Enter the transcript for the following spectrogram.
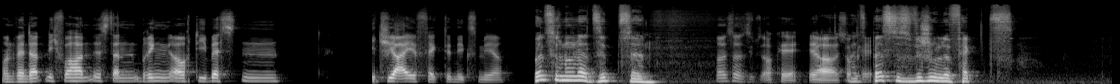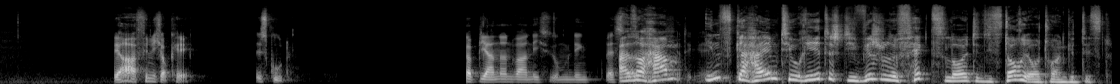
Und wenn das nicht vorhanden ist, dann bringen auch die besten CGI-Effekte nichts mehr. 1917. 1917, okay. Ja, ist okay. Als bestes Visual Effects. Ja, finde ich okay ist gut. Ich glaube, die anderen waren nicht so unbedingt besser. Also haben insgeheim theoretisch die Visual Effects Leute die Story-Autoren gedisst.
